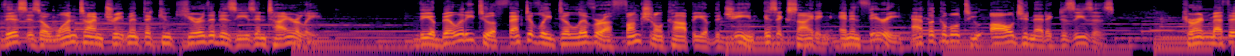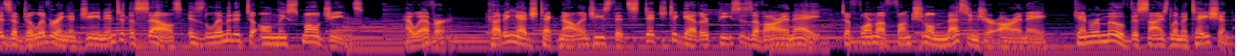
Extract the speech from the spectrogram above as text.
This is a one-time treatment that can cure the disease entirely. The ability to effectively deliver a functional copy of the gene is exciting and, in theory, applicable to all genetic diseases. Current methods of delivering a gene into the cells is limited to only small genes, However, cutting-edge technologies that stitch together pieces of RNA to form a functional messenger RNA can remove the size limitation.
